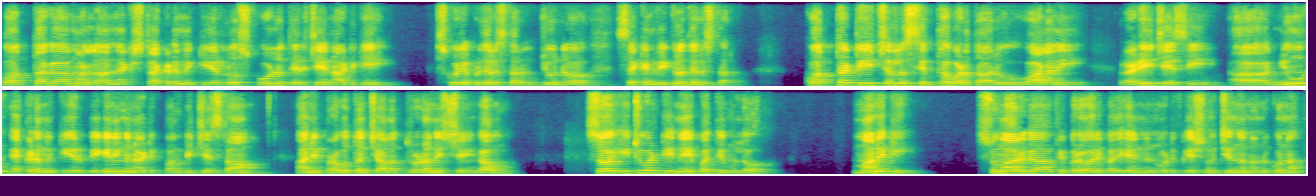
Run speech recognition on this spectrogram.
కొత్తగా మళ్ళా నెక్స్ట్ అకాడమిక్ ఇయర్లో స్కూళ్ళు తెరిచే నాటికి స్కూల్ ఎప్పుడు తెరుస్తారు? జూన్ సెకండ్ వీక్లో తెరుస్తారు. కొత్త టీచర్లు సిద్ధపడతారు. వాళ్ళని రెడీ చేసి ఆ న్యూ అకాడమిక్ ఇయర్ బిగినింగ్ నాటికి పంపించేస్తాం. అని ప్రభుత్వం చాలా దృఢ నిశ్చయంగా ఉంది. సో ఇటువంటి నేపథ్యంలో మనకి సుమారుగా ఫిబ్రవరి పదిహేను నోటిఫికేషన్ వచ్చిందని అనుకున్నా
